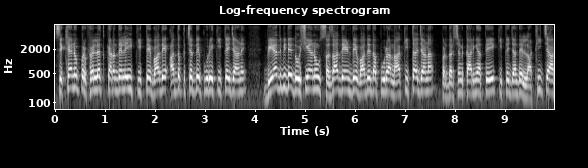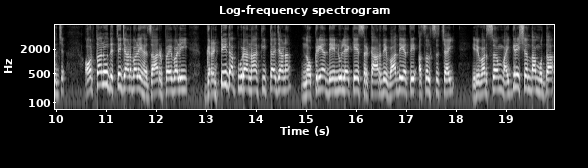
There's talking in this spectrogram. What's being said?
ਸਿੱਖਿਆ ਨੂੰ ਪ੍ਰਫੁੱਲਿਤ ਕਰਨ ਦੇ ਲਈ ਕੀਤੇ ਵਾਅਦੇ ਅੱਧ ਪਚੱਦੇ ਪੂਰੇ ਕੀਤੇ ਜਾਣੇ। ਬੇਅਦਬੀ ਦੇ ਦੋਸ਼ੀਆਂ ਨੂੰ ਸਜ਼ਾ ਦੇਣ ਦੇ ਵਾਅਦੇ ਦਾ ਪੂਰਾ ਨਾ ਕੀਤਾ ਜਾਣਾ, ਪ੍ਰਦਰਸ਼ਨਕਾਰੀਆਂ ਤੇ ਕੀਤੇ ਜਾਂਦੇ ਲਾਠੀ ਚਾਰਜ ਔਰਤਾਂ ਨੂੰ ਦਿੱਤੇ ਜਾਣ ਵਾਲੇ 1000 ਰੁਪਏ ਵਾਲੀ ਗਰੰਟੀ ਦਾ ਪੂਰਾ ਨਾ ਕੀਤਾ ਜਾਣਾ, ਨੌਕਰੀਆਂ ਦੇਣ ਨੂੰ ਲੈ ਕੇ ਸਰਕਾਰ ਦੇ ਵਾਅਦੇ ਅਤੇ ਅਸਲ ਸੱਚਾਈ। ਰਿਵਰਸ ਮਾਈਗ੍ਰੇਸ਼ਨ ਦਾ ਮੁੱਦਾ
